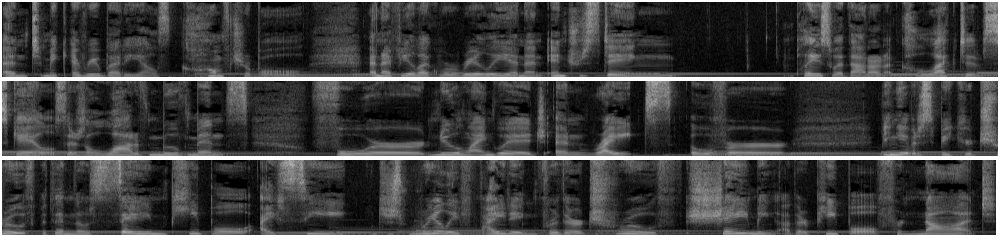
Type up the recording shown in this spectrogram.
and to make everybody else comfortable. And I feel like we're really in an interesting place with that on a collective scale. There's a lot of movements for new language and rights over being able to speak your truth, but then those same people I see just really fighting for their truth, shaming other people for not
